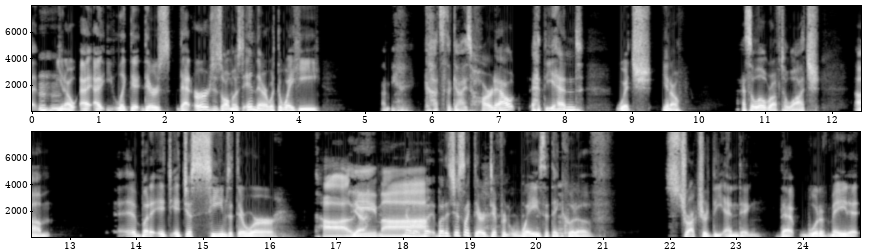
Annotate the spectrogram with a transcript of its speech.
Mhm. You know, I, I like there, there's that urge is almost in there with the way he, I mean, cuts the guy's heart out at the end, which you know, that's a little rough to watch. Um, eh, but it it just seems that there were Kalima. no, but but it's just like there are different ways that they could have structured the ending that would have made it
